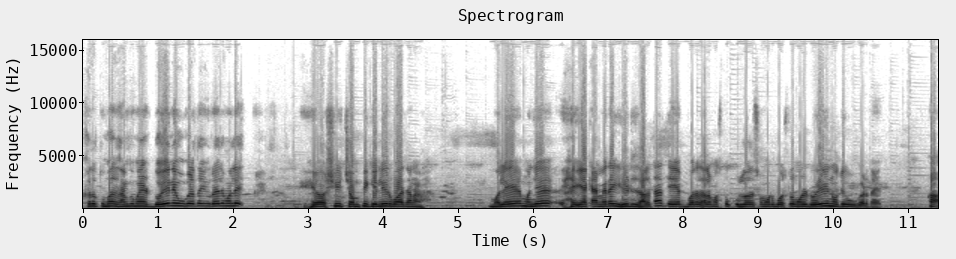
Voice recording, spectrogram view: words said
खरं तुम्हाला सांगतो माझ्या डोळे नाही उघडता येऊ राहिले मला. हे अशी चंपी केली रे बा त्यांना मले म्हणजे या कॅमेरा हिट होता ते एक बरं झालं मस्त कूलर समोर बसलो मला डोळेही नव्हते उघडता येत हां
